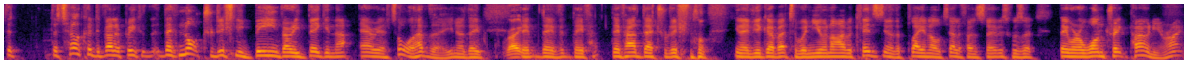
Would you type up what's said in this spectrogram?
the, the telco developer they've not traditionally been very big in that area at all, have they? You know, they've right. they've, they've they've they've had their traditional. You know, if you go back to when you and I were kids, you know, the plain old telephone service was a they were a one trick pony, right?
